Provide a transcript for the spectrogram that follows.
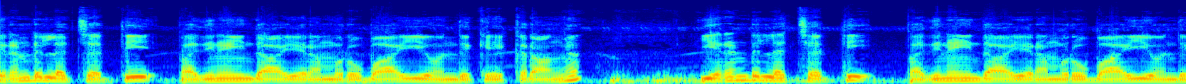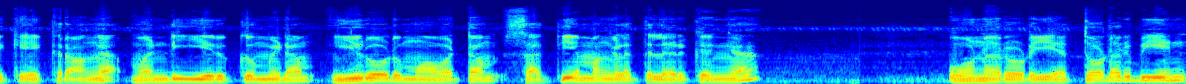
இரண்டு லட்சத்தி பதினைந்தாயிரம் ரூபாய் வந்து கேட்குறாங்க இரண்டு லட்சத்தி பதினைந்தாயிரம் ரூபாய் வந்து கேட்குறாங்க வண்டி இருக்கும் இடம் ஈரோடு மாவட்டம் சத்தியமங்கலத்தில் இருக்குங்க. ஓனருடைய தொடர்பு எண்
